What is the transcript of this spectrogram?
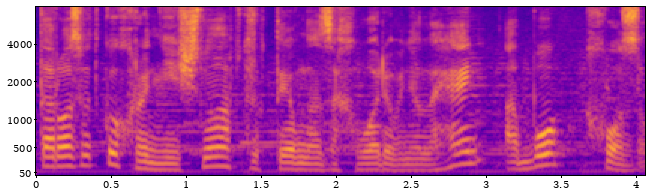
та розвитку хронічного обструктивного захворювання легень або хозл.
